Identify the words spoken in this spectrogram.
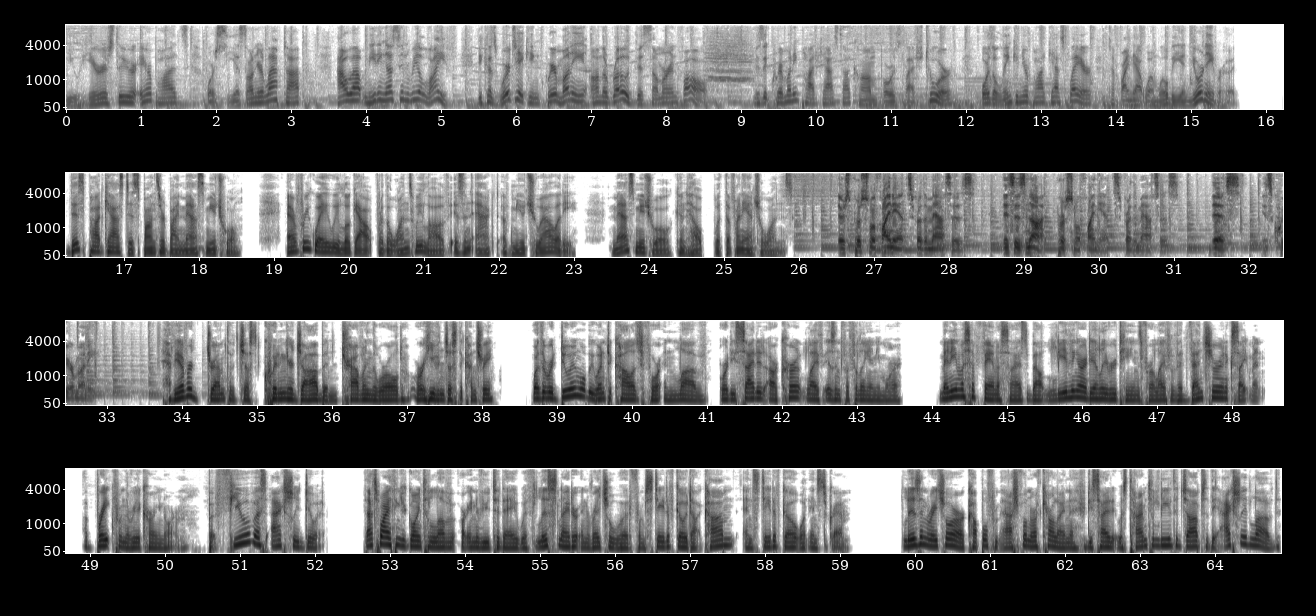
You hear us through your AirPods or see us on your laptop. How about meeting us in real life? Because we're taking Queer Money on the road this summer and fall. Visit queermoneypodcast.com forward slash tour or the link in your podcast player to find out when we'll be in your neighborhood. This podcast is sponsored by MassMutual. Every way we look out for the ones we love is an act of mutuality. MassMutual can help with the financial ones. There's personal finance for the masses. This is not personal finance for the masses. This is queer money. Have you ever dreamt of just quitting your job and traveling the world, or even just the country? Whether we're doing what we went to college for and love, or decided our current life isn't fulfilling anymore, many of us have fantasized about leaving our daily routines for a life of adventure and excitement, a break from the reoccurring norm. But few of us actually do it. That's why I think you're going to love our interview today with Liz Snyder and Rachel Wood from stateofgo.com and stateofgo on Instagram. Liz and Rachel are a couple from Asheville, North Carolina, who decided it was time to leave the jobs that they actually loved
